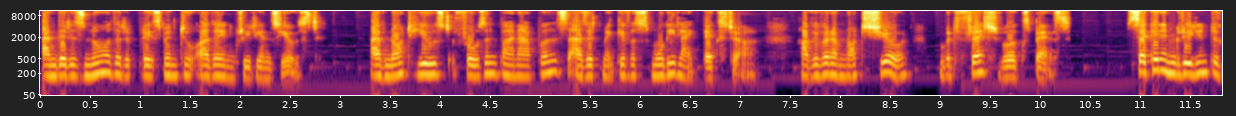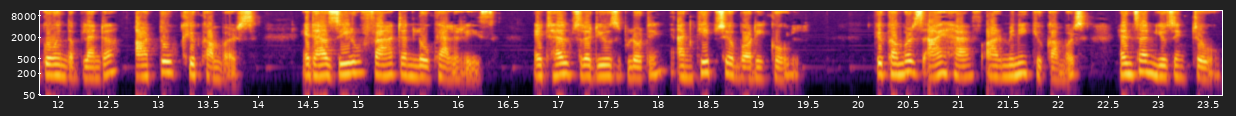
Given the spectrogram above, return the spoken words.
and there is no other replacement to other ingredients used. I've not used frozen pineapples as it may give a smoothie like texture. However, I'm not sure, but fresh works best. Second ingredient to go in the blender are two cucumbers. It has zero fat and low calories. It helps reduce bloating and keeps your body cool. Cucumbers I have are mini cucumbers, hence I'm using two.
